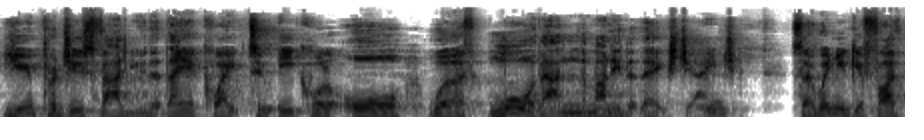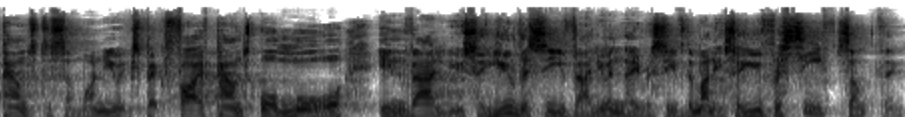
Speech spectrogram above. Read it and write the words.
you produce value that they equate to equal or worth more than the money that they exchange. So when you give five pounds to someone, you expect five pounds or more in value. So you receive value and they receive the money. So you've received something.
